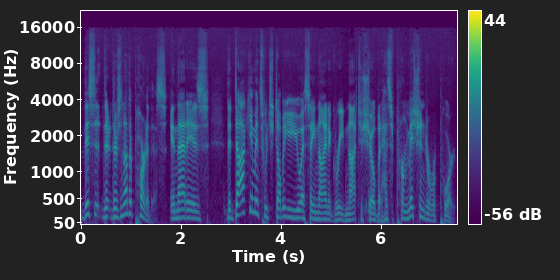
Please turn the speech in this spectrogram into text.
This is, there, there's another part of this, and that is the documents which WUSA 9 agreed not to show but has permission to report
